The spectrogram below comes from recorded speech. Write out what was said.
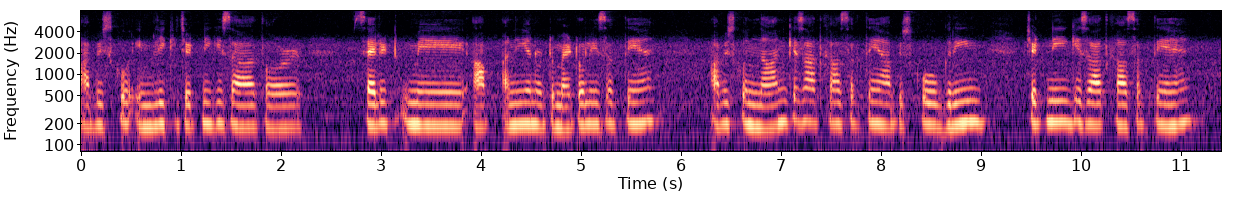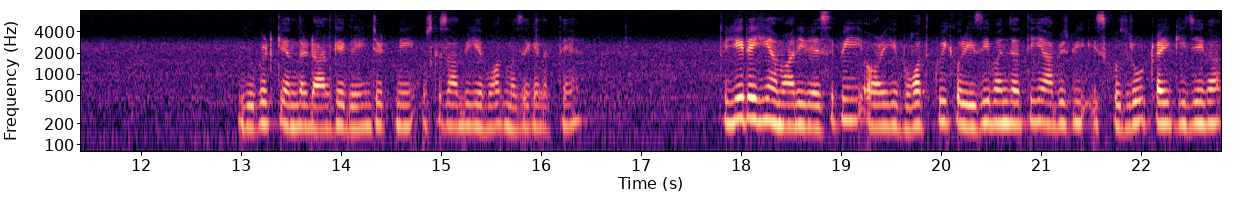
आप इसको इमली की चटनी के साथ और सैलड में आप अनियन और टोमेटो ले सकते हैं। आप इसको नान के साथ खा सकते हैं, आप इसको ग्रीन चटनी के साथ खा सकते हैं। योगर्ट के अंदर डाल के ग्रीन चटनी, उसके साथ भी ये बहुत मज़े के लगते हैं। तो ये रही हमारी रेसिपी और ये बहुत क्विक और इजी बन जाती है। आप इस भी, इसको ज़रूर ट्राई कीजिएगा।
